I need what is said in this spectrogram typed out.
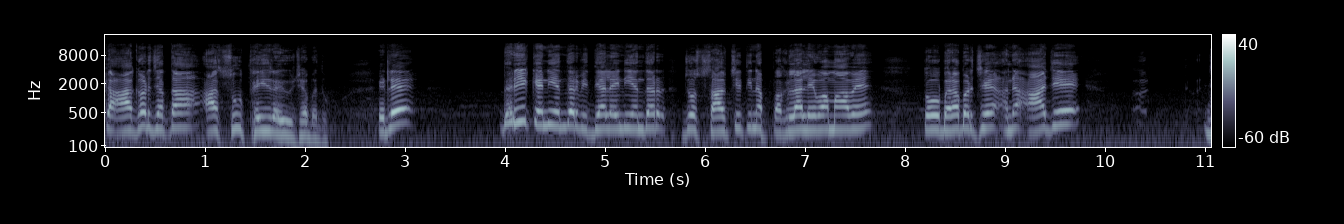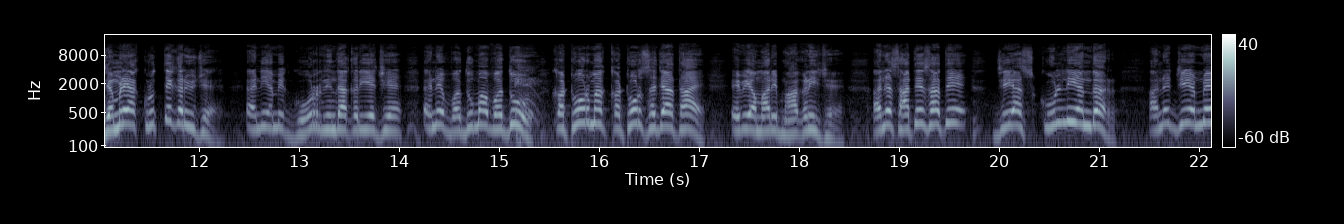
કે આગળ જતાં આ શું થઈ રહ્યું છે બધું. એટલે દરેક એની અંદર, વિદ્યાલયની અંદર જો સાવચેતીના પગલાં લેવામાં આવે તો બરાબર છે. અને આ જે, જેમણે આ કૃત્ય કર્યું છે, એની અમે ઘોર નિંદા કરીએ છીએ. એને વધુમાં વધુ, કઠોરમાં કઠોર સજા થાય એવી અમારી માગણી છે. અને સાથે સાથે જે આ સ્કૂલની અંદર અને જે એમને,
